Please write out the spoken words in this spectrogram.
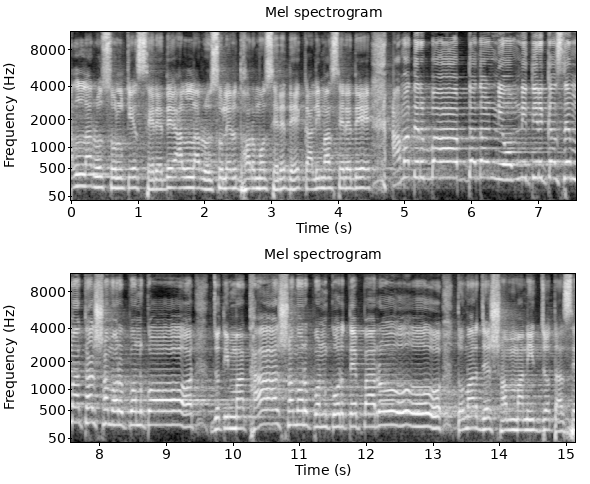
আল্লাহ রসুলকে ছেড়ে দে, আল্লাহ রসুলের ধর্ম ছেড়ে দে, কালিমা ছেড়ে দে। আমাদের বাপ দাদার নিয়ম নীতির কাছে মাথা সমর্পণ কর। যদি মাথা সমর্পণ করতে পারো, তোমার যে সম্মান, ইজ্জত আছে,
